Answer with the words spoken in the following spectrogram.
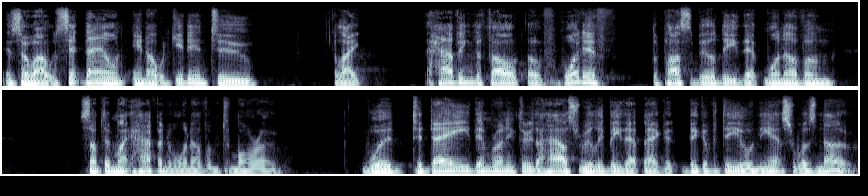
And so I would sit down and I would get into like having the thought of what if the possibility that one of them something might happen to one of them tomorrow. Would today them running through the house really be that big, of a deal? And the answer was no.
